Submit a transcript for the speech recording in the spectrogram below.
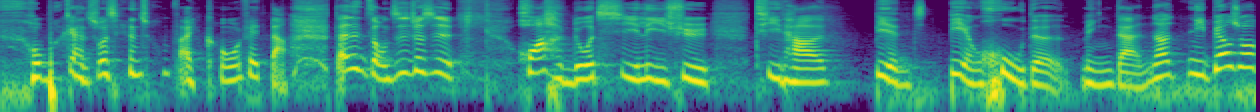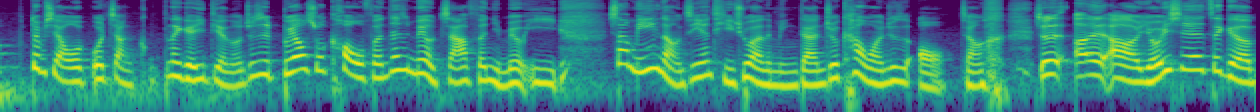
我不敢说千疮百孔会被打，但是总之就是花很多气力去替他。辩辩护的名单，那你不要说对不起啊，我我讲那个一点哦，就是不要说扣分，但是没有加分也没有意义。像民进党今天提出来的名单，就看完就是哦，这样 就是呃呃，有一些这个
